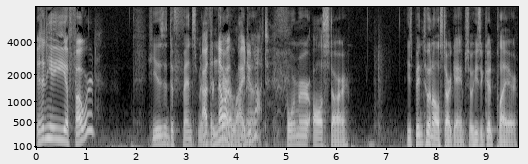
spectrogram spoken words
Isn't he a forward? He is a defenseman Uh, for no, Carolina. I do not. Former All Star. He's been to an All Star game, so he's a good player.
